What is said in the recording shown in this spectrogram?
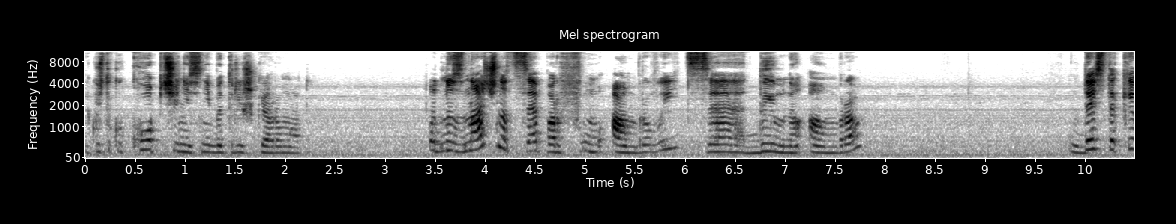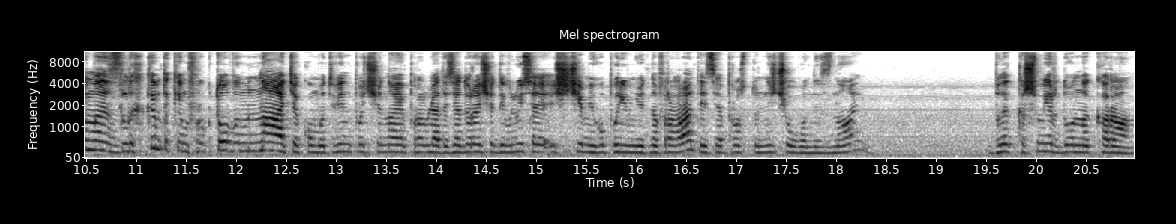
якусь таку копченість, ніби трішки аромату. Однозначно, це парфум амбровий, це димна амбра. Десь такими з легким таким фруктовим натяком от він починає проявлятися. Я, до речі, дивлюся, з чим його порівнюють на фрагрантиці, я просто нічого не знаю. Black Cashmere Donna Karan.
